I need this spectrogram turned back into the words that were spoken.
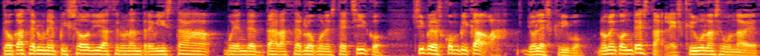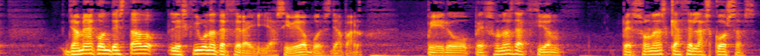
¿Tengo que hacer un episodio, hacer una entrevista? Voy a intentar hacerlo con este chico. Sí, pero es complicado. Ah, yo le escribo. ¿No me contesta? Le escribo una segunda vez. Ya me ha contestado, le escribo una tercera y así veo, pues ya paro. Pero personas de acción, personas que hacen las cosas.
